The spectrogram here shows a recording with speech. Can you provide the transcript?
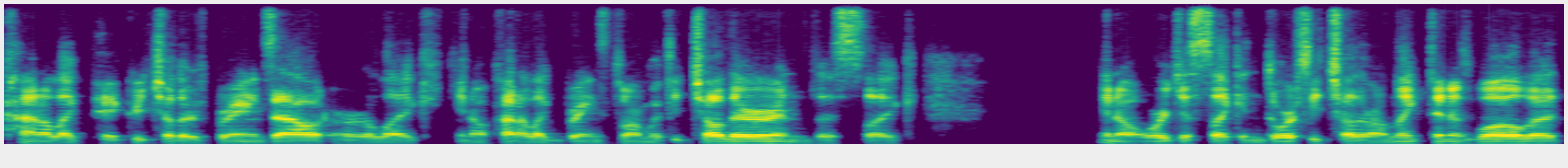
kind of like pick each other's brains out or like you know kind of like brainstorm with each other and just like you know or just like endorse each other on linkedin as well. That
